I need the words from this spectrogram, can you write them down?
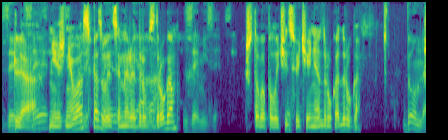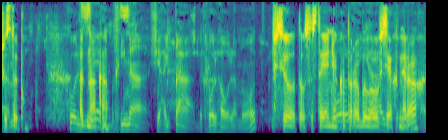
для Нижнего, связываются миры друг с другом, чтобы получить свечение друг от друга. Шестой пункт. Однако все то состояние, которое было во всех мирах,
